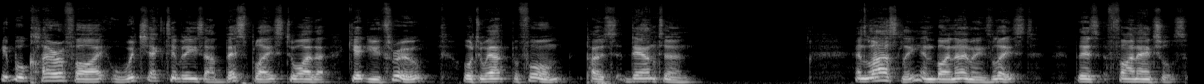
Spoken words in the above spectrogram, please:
It will clarify which activities are best placed to either get you through or to outperform post downturn. And lastly, and by no means least, there's financials.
